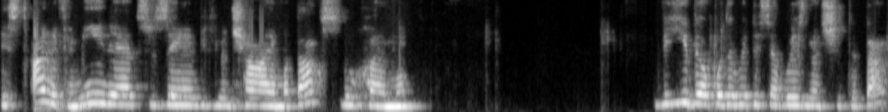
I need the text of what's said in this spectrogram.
Ist eine Familie zu sehen, відмічаємо, так? Слухаємо. Відео подивитися, визначити, так?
